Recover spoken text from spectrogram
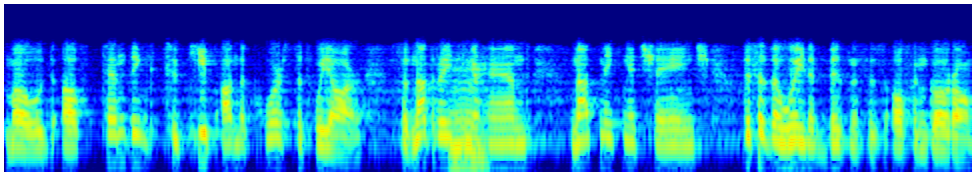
mode of tending to keep on the course that we are. So not raising Mm. your hand, not making a change. This is the way that businesses often go wrong.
